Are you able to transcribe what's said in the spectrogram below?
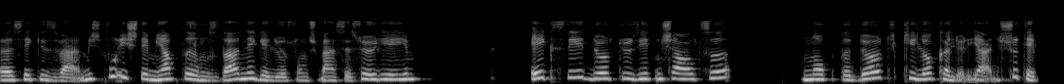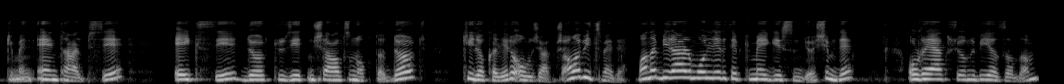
24.8 vermiş. Bu işlemi yaptığımızda ne geliyor sonuç ben size söyleyeyim. Eksi 476 4 kilokalori yani şu tepkimin entalpisi eksi 476.4 kilokalori olacakmış ama bitmedi. Bana birer molleri tepkimeye girsin diyor. Şimdi o reaksiyonu bir yazalım.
